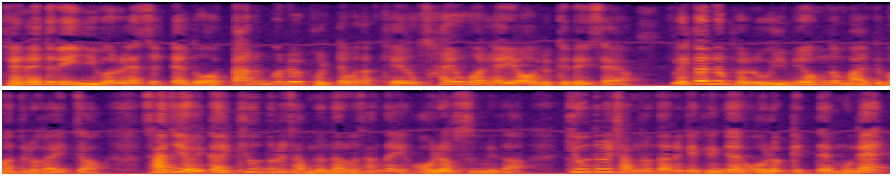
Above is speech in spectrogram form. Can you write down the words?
걔네들이 이거를 했을 때도 다른 거를 볼 때마다 계속 사용을 해요. 이렇게 돼 있어요. 그러니까는 별로 의미 없는 말들만 들어가 있죠. 사실 여기까지 키워드를 잡는다는 건 상당히 어렵습니다. 키워드를 잡는다는 게 굉장히 어렵기 때문에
